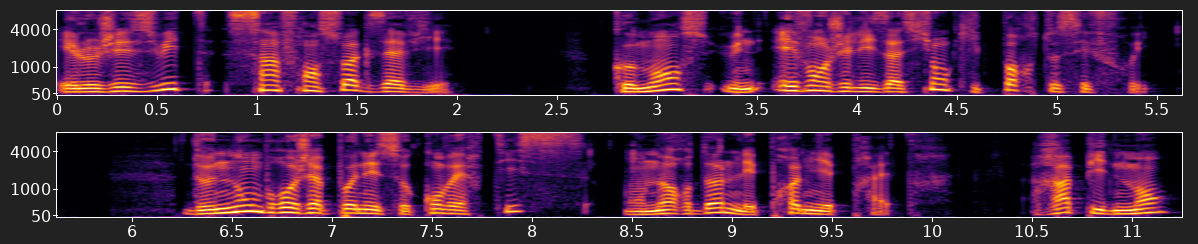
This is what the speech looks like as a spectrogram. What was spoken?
est le jésuite Saint François Xavier. Commence une évangélisation qui porte ses fruits. De nombreux Japonais se convertissent, on ordonne les premiers prêtres. Rapidement,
